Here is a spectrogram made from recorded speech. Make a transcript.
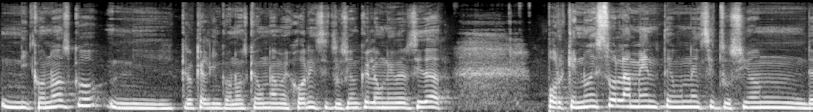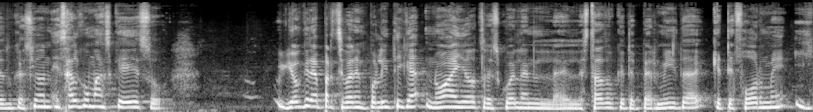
ni conozco, ni creo que alguien conozca una mejor institución que la universidad. Porque no es solamente una institución de educación, es algo más que eso. Yo quería participar en política, no hay otra escuela en el estado que te permita, que te forme y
